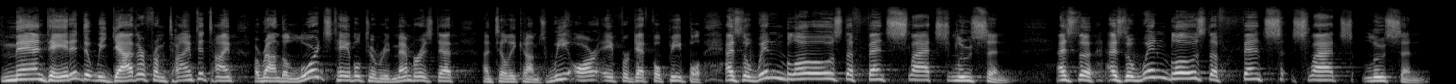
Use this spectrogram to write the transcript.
mandated that we gather from time to time around the Lord's table to remember His death until He comes. We are a forgetful people. As the wind blows, the fence slats loosen. As the, as the wind blows, the fence slats loosen.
